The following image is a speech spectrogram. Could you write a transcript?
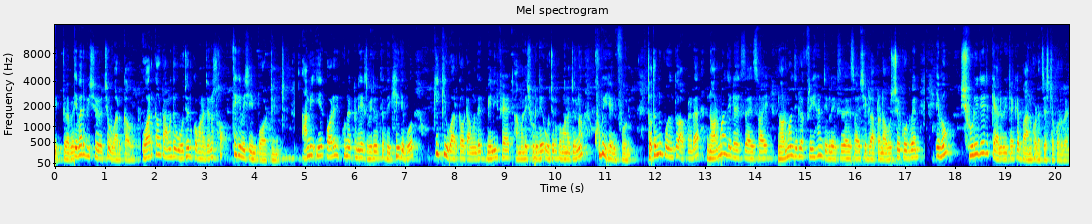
দেখতে পাবেন। এবার বিষয় হচ্ছে ওয়ার্কআউট ওয়ার্কআউট আমাদের ওজন কমানোর জন্য সব থেকে বেশি ইম্পর্টেন্ট আমি এরপরে কোনো একটা নেক্সট ভিডিওতে দেখিয়ে দেবো কী কী ওয়ার্কআউট আমাদের বেলি ফ্যাট আমাদের শরীরে ওজন কমানোর জন্য খুবই হেল্পফুল ততদিন পর্যন্ত আপনারা নর্মাল যেগুলো এক্সারসাইজ হয় নর্মাল যেগুলো ফ্রি হ্যান্ড যেগুলো এক্সারসাইজ হয়, সেগুলো আপনারা অবশ্যই করবেন এবং শরীরের ক্যালোরিটাকে বার্ন করার চেষ্টা করবেন।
